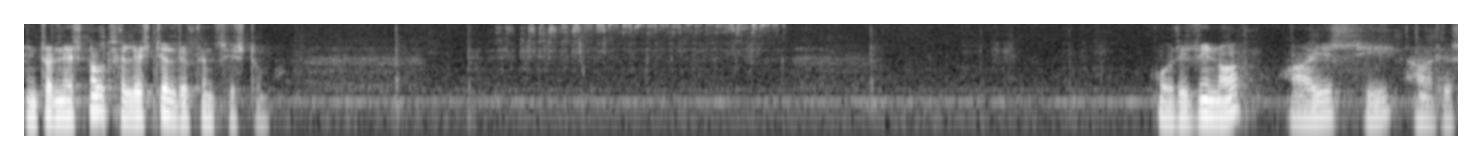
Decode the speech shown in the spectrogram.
International Celestial Reference System. origin of ICRS.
